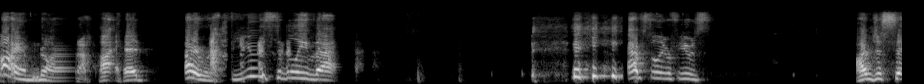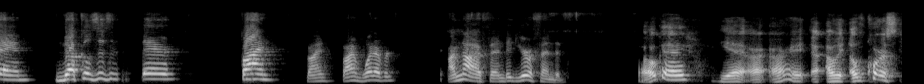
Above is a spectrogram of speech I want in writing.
I am not a hothead. I refuse to believe that. Absolutely refuse. I'm just saying, Knuckles isn't there. Fine, fine, fine, whatever. I'm not offended. You're offended. Okay. Yeah. All right. I mean, of course,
